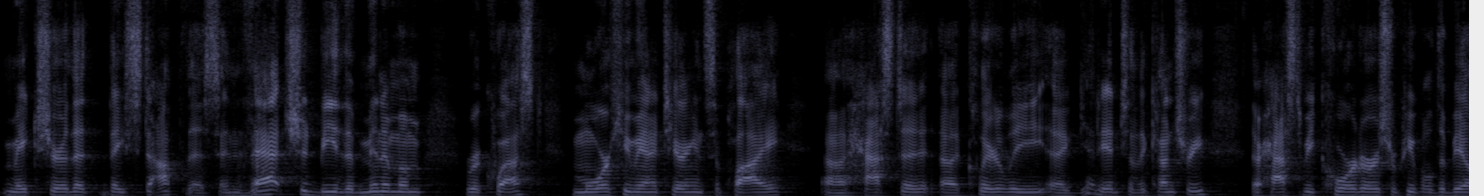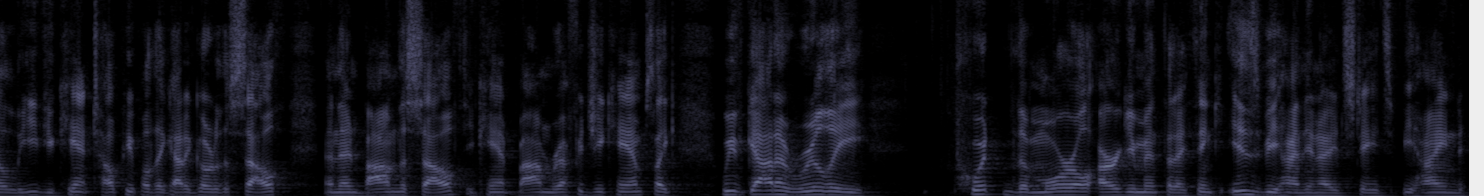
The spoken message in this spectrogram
make sure that they stop this. And that should be the minimum request. More humanitarian supply uh, has to uh, clearly uh, get into the country. There has to be corridors for people to be able to leave. You can't tell people they got to go to the south and then bomb the south. You can't bomb refugee camps. Like we've got to really put the moral argument that I think is behind the United States behind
